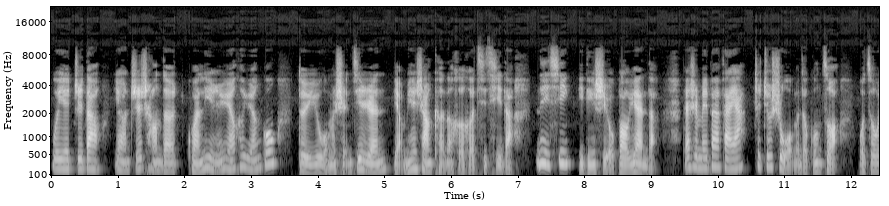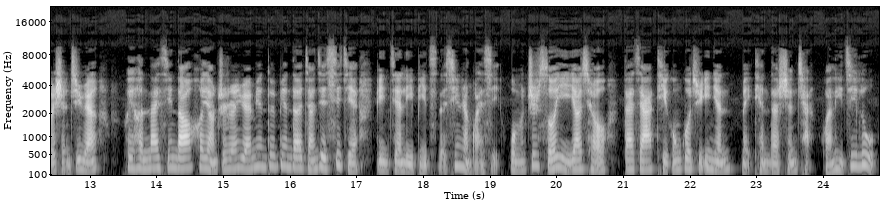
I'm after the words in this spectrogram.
我也知道，养殖场的管理人员和员工对于我们审计人，表面上可能和和气气的，内心一定是有抱怨的。但是没办法呀，这就是我们的工作。我作为审计员。会很耐心的和养殖人员面对面的讲解细节，并建立彼此的信任关系。我们之所以要求大家提供过去一年每天的生产管理记录，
